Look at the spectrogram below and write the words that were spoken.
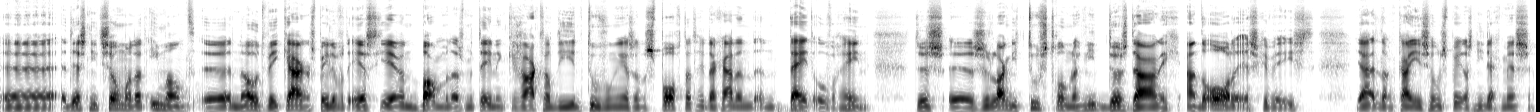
Eh, het is niet zomaar dat iemand eh, nou het WK gaat spelen voor het eerste keer en bam, dat is meteen een karakter die een toevoeging is aan de sport. Dat, daar gaat een, een tijd overheen. Dus eh, zolang die toestroom nog niet dusdanig aan de orde is geweest, ja, dan kan je zo'n spelers niet echt missen.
